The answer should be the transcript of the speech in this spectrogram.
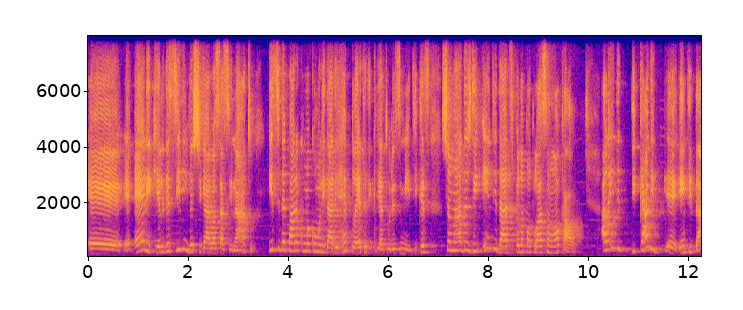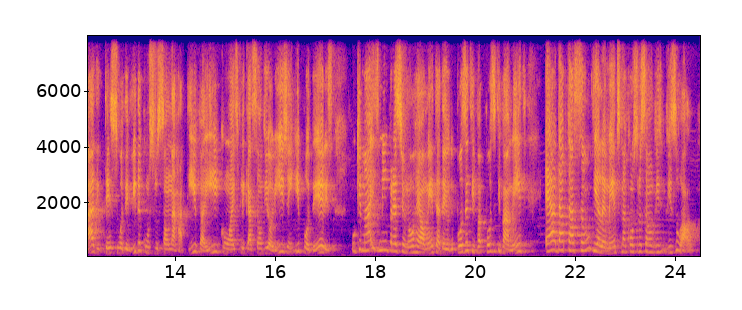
é, é, Eric ele decide investigar o assassinato e se depara com uma comunidade repleta de criaturas míticas chamadas de entidades pela população local. Além de, de cada é, entidade ter sua devida construção narrativa aí, com a explicação de origem e poderes, o que mais me impressionou realmente, Adeildo, positiva, positivamente, é a adaptação de elementos na construção visual.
